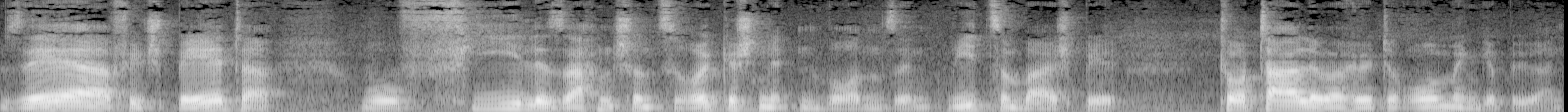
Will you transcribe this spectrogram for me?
sehr viel später, wo viele Sachen schon zurückgeschnitten worden sind, wie zum Beispiel total überhöhte Roaminggebühren,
